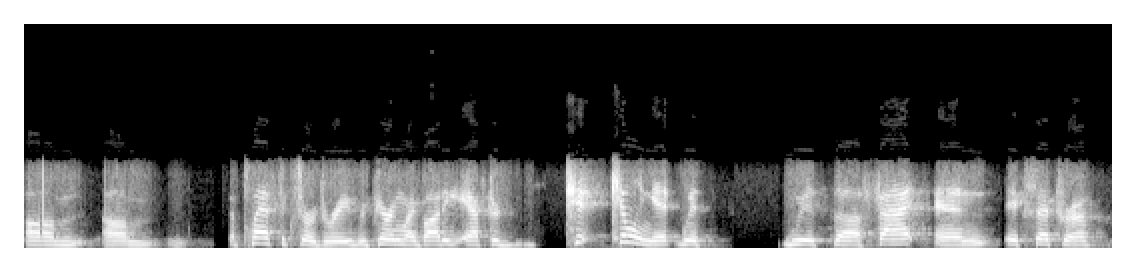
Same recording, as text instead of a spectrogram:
um, um, plastic surgery, repairing my body after killing it with with uh, fat and etc.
